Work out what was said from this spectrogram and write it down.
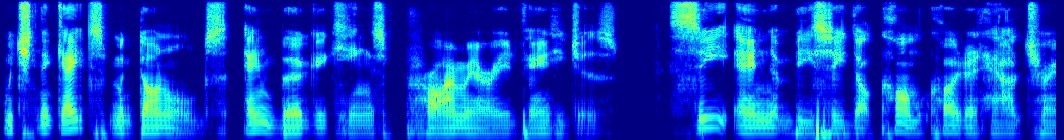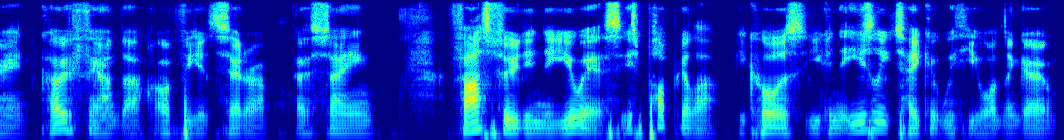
which negates McDonald's and Burger King's primary advantages. CNBC.com quoted Howard Tran, co-founder of Vietcetera, as saying, Fast food in the US is popular because you can easily take it with you on the go.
